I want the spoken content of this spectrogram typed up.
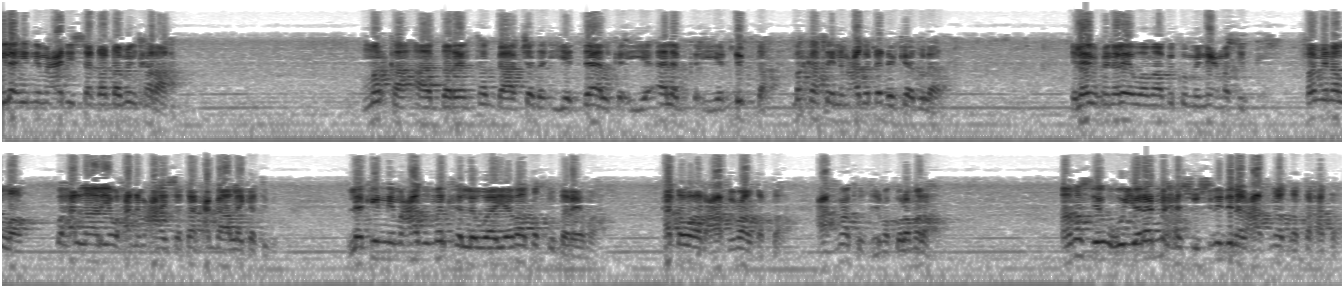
ilaahay nimcadiisa dhadhamin karaa. Marka aad dareento gaajada iyo daalka iyo alamka iyo dhibta markaasay nimcadu dhadhankeedu leedahay ilahay wuxuu ina leeyahy wamaa bikum min nicmatin fa min allah. Wax allaaliya waxaa nimco haysataan xagga allay ka timid. Laakiin nimcadu marka la waayaabaa dadku dareemaa. Hadda waad caafimaad qabtaa. Caafimaadku qiimo kulama laha. Ama se ugu yaraan ma xasuusnid inaad caafimaad qabto xataa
